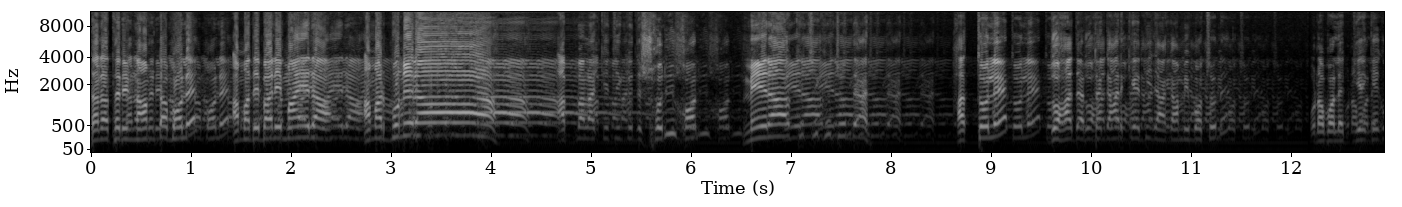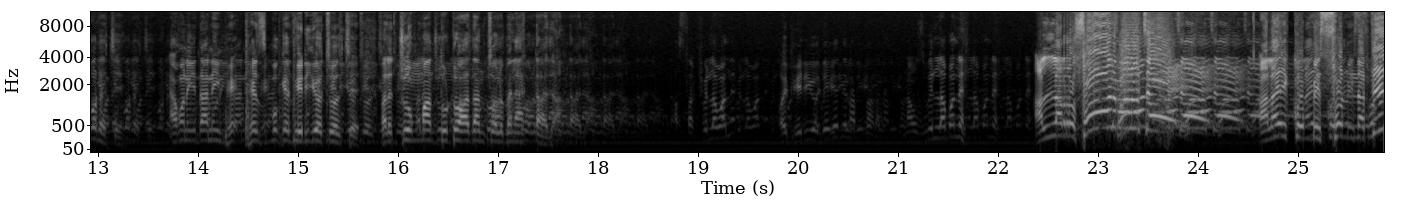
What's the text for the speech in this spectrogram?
তাড়াতাড়ি নামটা বলে। আমাদের বাড়ি মায়েরা, আমার বোনেরা, আপনারা কিছু কিছু শরীর হন মেয়েরা কিছু কিছু দেন। হাত তোলে দু হাজার টাকা আর কে দিচ্ছে আগামী বছরে? ওরা বলে, কে কে করেছে? এখন ইদানিং ফেসবুকে ভিডিও চলছে। বলে, জুম্মার দুটো আদান চলবে না, একটা আদান বলে? ওই ভিডিও দেখেছেন আপনারা? নাউজুবিল্লাহ বলে? আল্লাহর রাসূল বলেছে, আলাইকুম বিসুন্নতি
